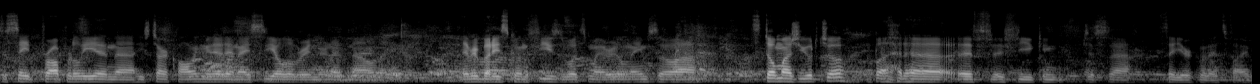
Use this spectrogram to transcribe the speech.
to say it properly, and he started calling me that, and I see all over internet now that everybody's confused what's my real name. So it's Tomáš Jurčo, but if if you can just say Jurco, that's fine.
